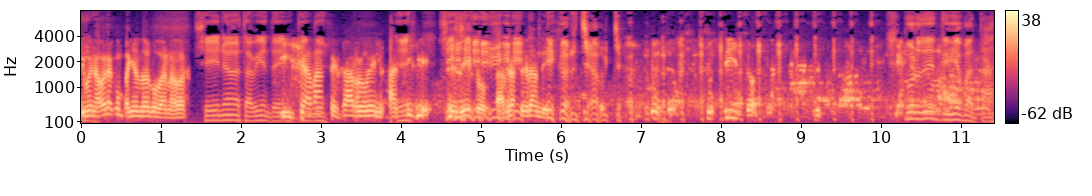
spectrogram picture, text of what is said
Y bueno, ahora acompañando al gobernador. Sí, no, está bien. te- Y ya te- va a empezar Rubén, así eh, que sí, te dejo. Abrazo grande. Mejor, chau, chau. Por dentro te voy a matar.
